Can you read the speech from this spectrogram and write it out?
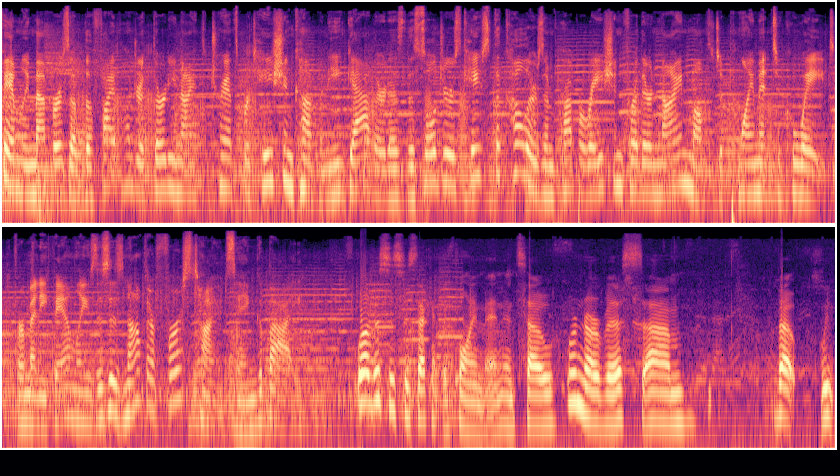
Family members of the 539th Transportation Company gathered as the soldiers cased the colors in preparation for their nine-month deployment to Kuwait. For many families, this is not their first time saying goodbye. Well, this is his second deployment, and so we're nervous. Um, but we,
